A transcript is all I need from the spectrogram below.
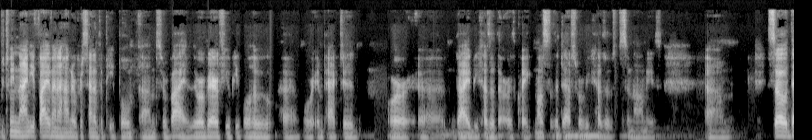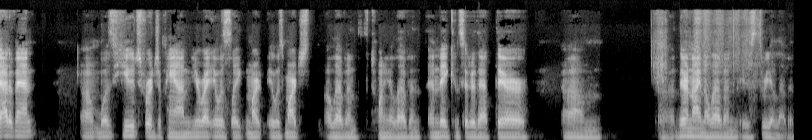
between 95 and 100 percent of the people um, survived. There were very few people who uh, were impacted or uh, died because of the earthquake. Most of the deaths were because of tsunamis. Um, so that event um, was huge for Japan. You're right. It was like March. It was March 11th, 2011, and they consider that their um, uh, their 9/11 is 3/11.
